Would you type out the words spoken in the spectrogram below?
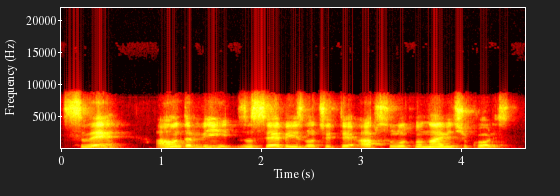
sve, a onda vi za sebe izločite apsolutno najveću korist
